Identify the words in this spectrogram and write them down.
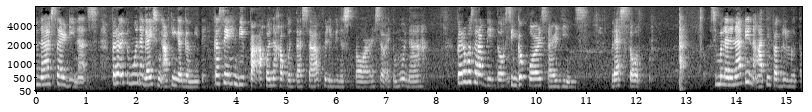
Na sardinas? Pero ito muna guys yung aking gagamitin. Kasi hindi pa ako nakapunta sa Filipino store. So ito muna. Pero masarap din to, Singapore sardines. Less salt. Simulan na natin ang ating pagluluto.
